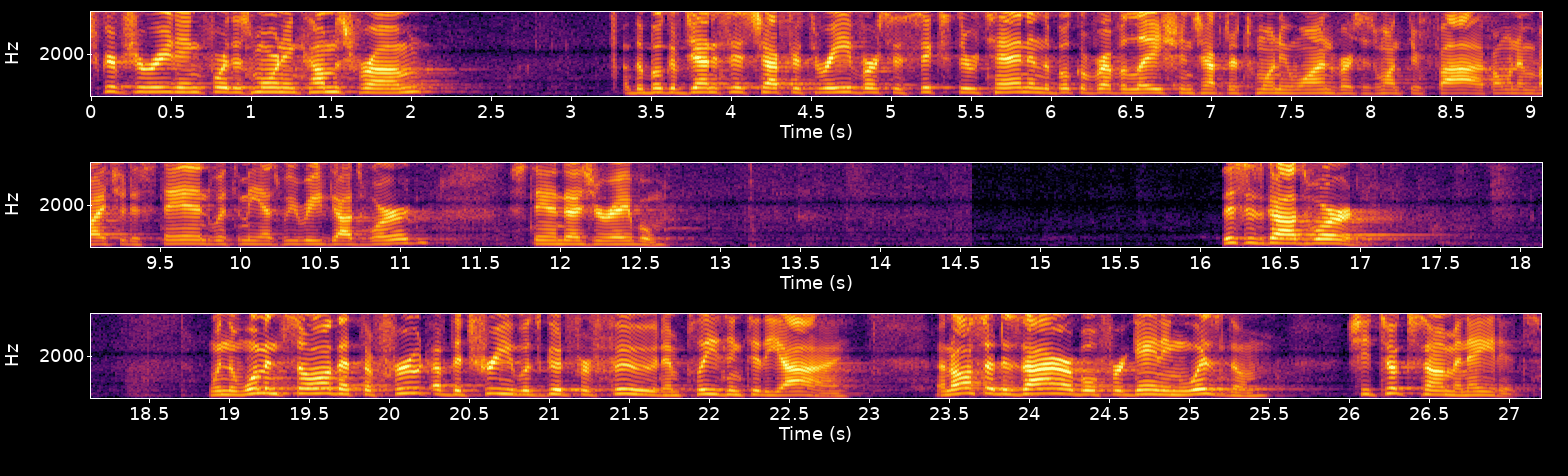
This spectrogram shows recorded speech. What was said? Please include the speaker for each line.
Speaker 1: Scripture reading for this morning comes from the book of Genesis, chapter 3, verses 6 through 10, and the book of Revelation, chapter 21, verses 1 through 5. I want to invite you to stand with me as we read God's word. Stand as you're able. This is God's word. When the woman saw that the fruit of the tree was good for food and pleasing to the eye, and also desirable for gaining wisdom, she took some and ate it.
